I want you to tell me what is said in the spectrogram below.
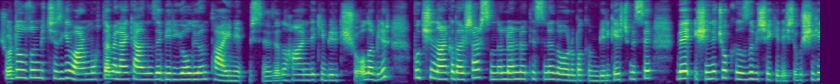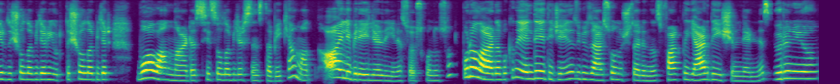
Şurada uzun bir çizgi var. Muhtemelen kendinize bir yol yön tayin etmişsiniz ya da hanedeki bir kişi olabilir. Bu kişinin arkadaşlar sınırların ötesine doğru bakın bir geçmesi ve işini çok hızlı bir şekilde işte bu şehir dışı olabilir, yurt dışı olabilir. Bu alanlarda siz olabilirsiniz tabii ki ama aile bireyleri de yine söz konusu. Buralarda bakın elde edeceğiniz güzel sonuçlarınız, farklı yer değişimleriniz görünüyor.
